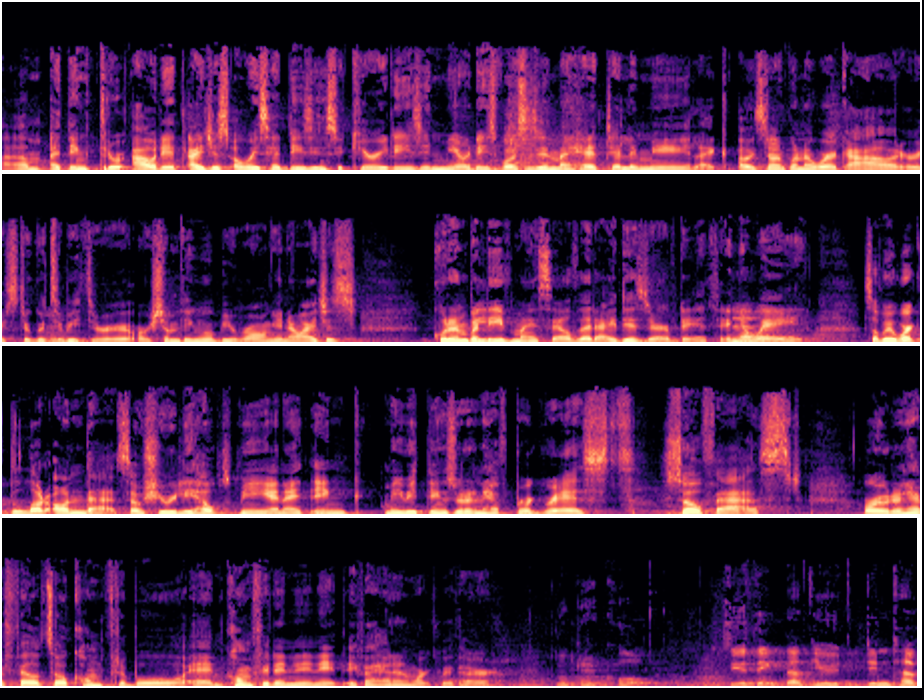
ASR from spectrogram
um, I think throughout it, I just always had these insecurities in me or these voices in my head telling me, like, oh, it's not going to work out or it's too good to be true or something will be wrong. You know, I just couldn't believe myself that I deserved it in Yeah. a way. So we worked a lot on that. So she really helped me, and I think maybe things wouldn't have progressed so fast, or I wouldn't have felt so comfortable and confident in it if I hadn't worked with her. Okay, cool. So you think that you didn't have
